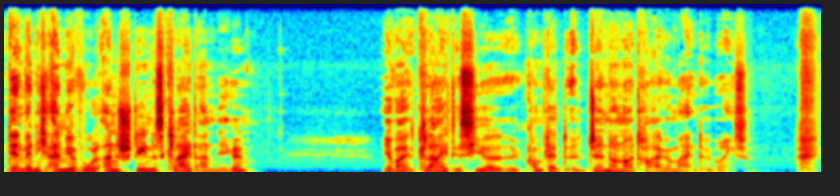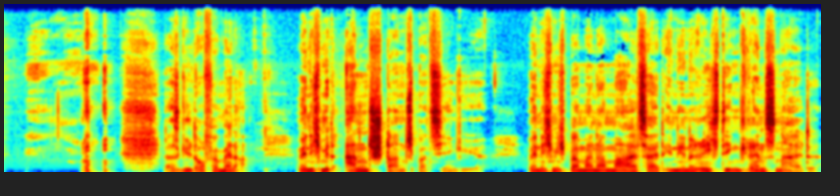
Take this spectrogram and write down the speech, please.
Denn wenn ich ein mir wohl anstehendes Kleid anlege, ihr weißt, Kleid ist hier äh, komplett äh, genderneutral gemeint übrigens. das gilt auch für Männer. Wenn ich mit Anstand spazieren gehe, wenn ich mich bei meiner Mahlzeit in den richtigen Grenzen halte,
